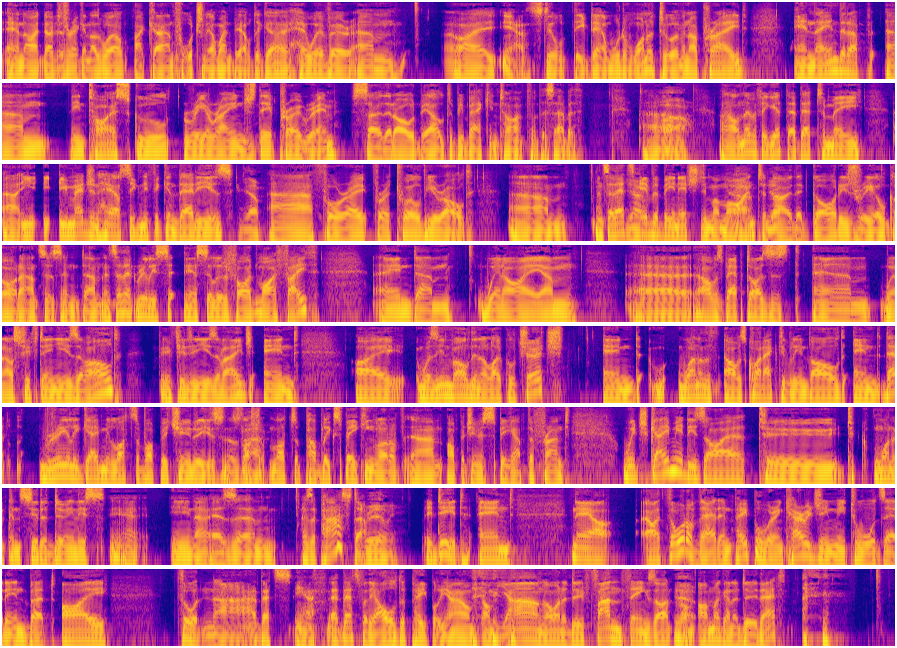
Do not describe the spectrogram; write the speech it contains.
and I, I, just recognised, well, okay, unfortunately, I won't be able to go. However, um, I yeah, still deep down would have wanted to have, and I prayed, and they ended up um, the entire school rearranged their program so that I would be able to be back in time for the Sabbath. Um, wow. I'll never forget that. That to me, uh, you, you imagine how significant that is uh, for a for a twelve year old. Um, and so that's yeah. ever been etched in my mind yeah, to yeah. know that God is real, God answers, and um, and so that really solidified my faith. And um, when I um, uh, I was baptized um, when I was 15 years of old, 15 years of age, and I was involved in a local church and one of the, I was quite actively involved, and that really gave me lots of opportunities. There was lots, wow. of, lots of public speaking, a lot of um, opportunities to speak up the front, which gave me a desire to to want to consider doing this, uh, you know, as um, as a pastor. Really, it did, and now I thought of that, and people were encouraging me towards that end, but I thought, nah, that's you know, that, that's for the older people. You know, I'm, I'm young. I want to do fun things. I, am not going to do that.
